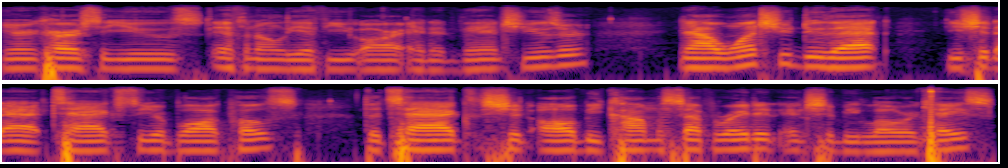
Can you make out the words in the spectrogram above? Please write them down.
you're encouraged to use if and only if you are an advanced user. Now, once you do that, you should add tags to your blog posts. The tags should all be comma separated and should be lowercase.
